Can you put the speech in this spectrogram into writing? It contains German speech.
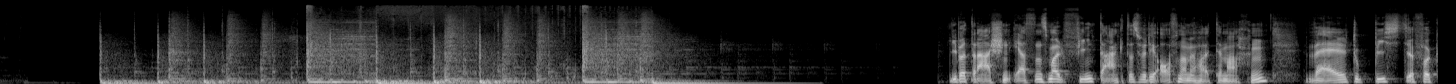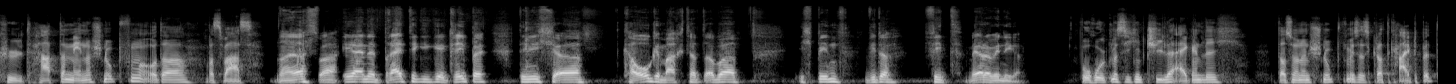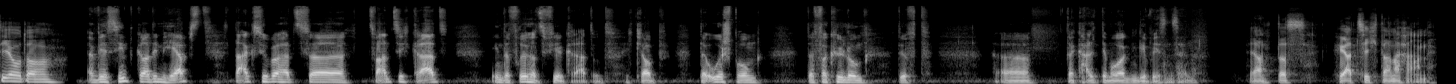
Lieber Draschen, erstens mal vielen Dank, dass wir die Aufnahme heute machen, weil du bist ja verkühlt. Harter Männerschnupfen oder was war's? Naja, es war eher eine dreitägige Grippe, die mich äh, K.O. gemacht hat, aber ich bin wieder fit, mehr oder weniger. Wo holt man sich in Chile eigentlich da so einen Schnupfen? Ist es gerade kalt bei dir oder? Wir sind gerade im Herbst. Tagsüber hat es äh, 20 Grad, in der Früh hat es 4 Grad. Und ich glaube, der Ursprung der Verkühlung dürfte äh, der kalte Morgen gewesen sein. Ja, das hört sich danach an.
